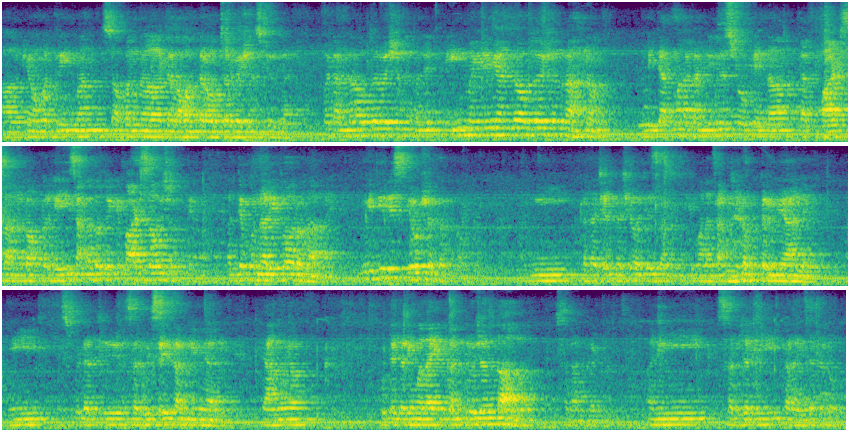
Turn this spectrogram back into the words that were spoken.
किंवा मग थ्री मंथ्स आपण त्याला अंडर ऑब्झर्वेशन्स ठेवूया. बट अंडर ऑब्झर्वेशन म्हणजे तीन महिने मी अंडर ऑब्झर्वेशन राहणं आणि त्यात मला कंटिन्युअस स्ट्रोक येणं त्यात पार्ट्स जाणं. डॉक्टर हेही सांगत होते की पार्ट्स जाऊ शकते आणि ते पुन्हा रिकवर होणार नाही. मी ती रिस्क घेऊ शकत नव्हतो. आणि कदाचित नशिबाची सांग की मला चांगले डॉक्टर मिळाले. आणि हॉस्पिटलची सर्व्हिसही चांगली मिळाली. त्यामुळं कुठेतरी मला एक कन्क्लुजनला आलं सरांकडनं. आणि सर्जरी करायचं ठरवलं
